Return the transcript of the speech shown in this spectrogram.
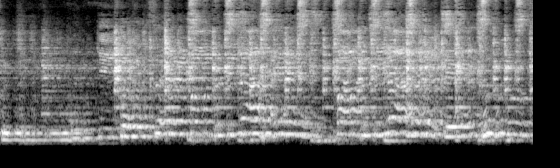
की डोर बांध दिया है बांध दिया है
